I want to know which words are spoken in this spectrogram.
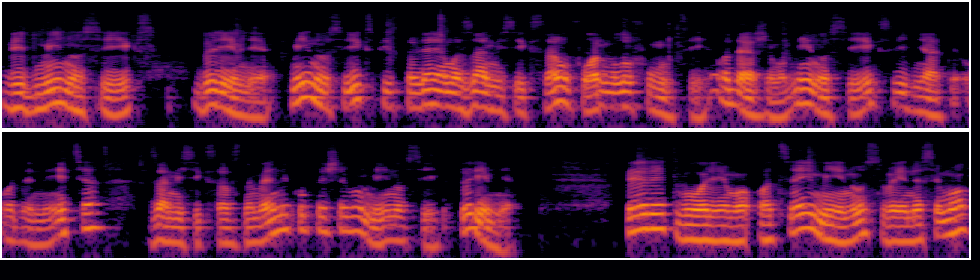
від мінус х дорівнює мінус х підставляємо замість х у формулу функції. Одержимо мінус х відняти одиниця, замість х в знаменнику пишемо мінус х дорівнює. Перетворюємо оцей мінус, винесемо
